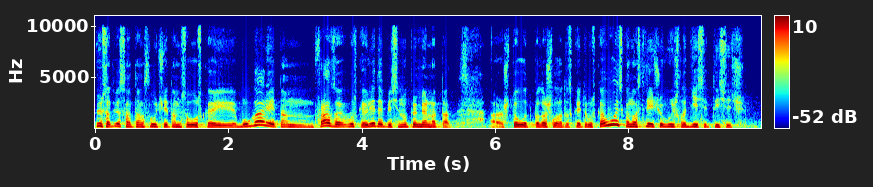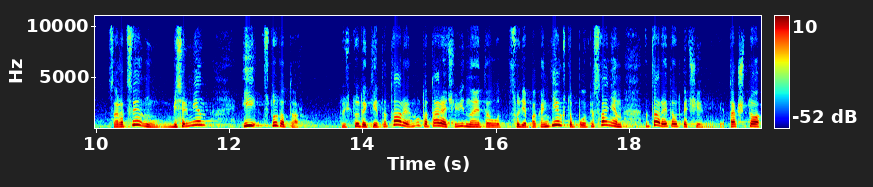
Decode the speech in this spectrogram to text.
Ну и, соответственно, там в случае там, с русской Булгарией, там фраза русской летописи, ну, примерно так, а, что вот подошло, так сказать, русское войско, на встречу вышло 10 тысяч сарацин, ну, бесермен и 100 татар. То есть кто такие татары? Ну, татары, очевидно, это вот, судя по контексту, по описаниям, татары это вот кочевники. Так что,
